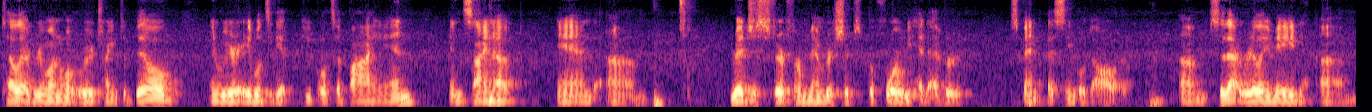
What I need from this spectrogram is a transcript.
tell everyone what we were trying to build, and we were able to get people to buy in and sign up and um, register for memberships before we had ever spent a single dollar. Um, so that really made um,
